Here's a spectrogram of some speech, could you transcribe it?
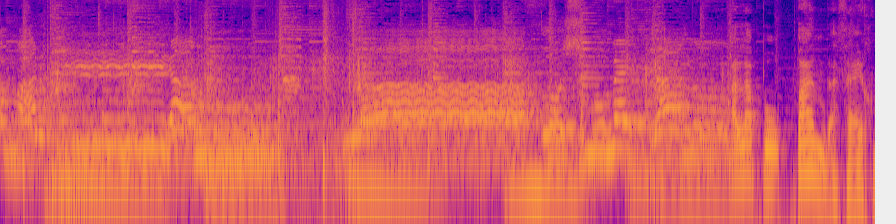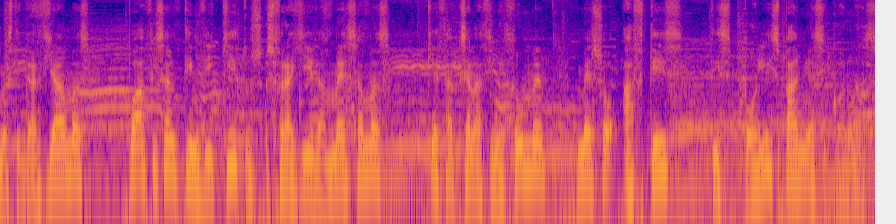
αμαρτία μου, λάθος μου μεγάλο. αλλά που πάντα θα έχουμε στην καρδιά μας που άφησαν την δική τους σφραγίδα μέσα μας και θα ξαναθυμηθούμε μέσω αυτής της πολύ σπάνιας εικόνας.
